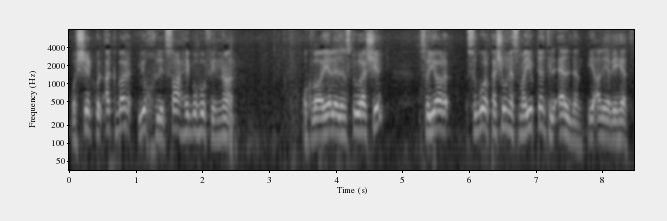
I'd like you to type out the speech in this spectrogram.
Och kyrkul akbar yukhlid sahibuhu finnar. Och vad gäller den stora kyrk så, gör, så går personen som har gjort den till elden i all evighet.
